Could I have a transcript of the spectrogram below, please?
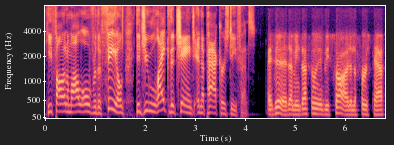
He followed him all over the field. Did you like the change in the Packers defense? I did. I mean, definitely we saw it in the first half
